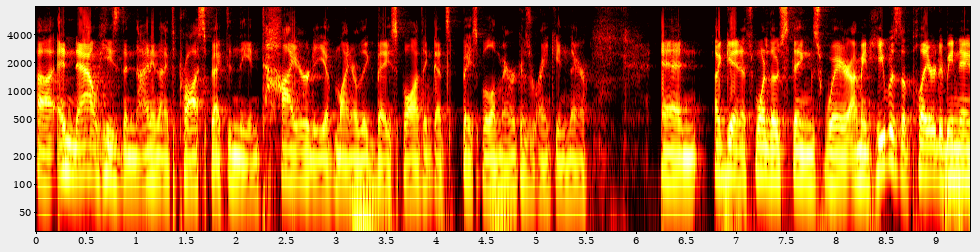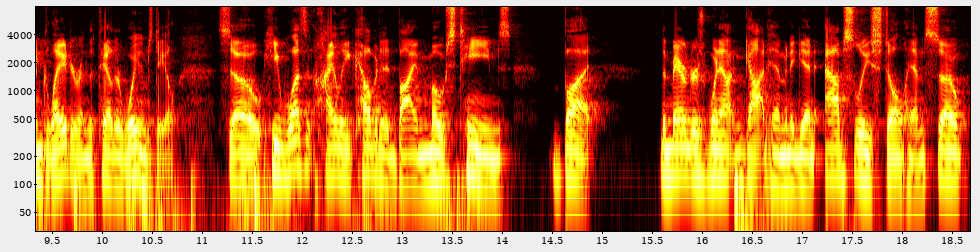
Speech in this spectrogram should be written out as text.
Uh, and now he's the 99th prospect in the entirety of minor league baseball. I think that's Baseball America's ranking there. And again, it's one of those things where, I mean, he was a player to be named later in the Taylor Williams deal. So he wasn't highly coveted by most teams, but the Mariners went out and got him and again, absolutely stole him. So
